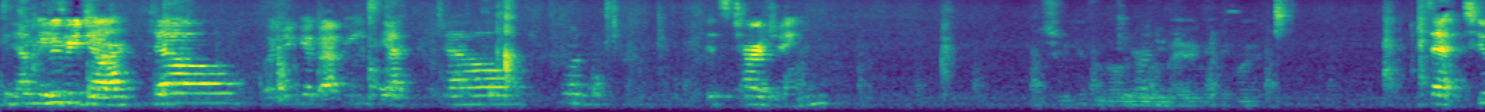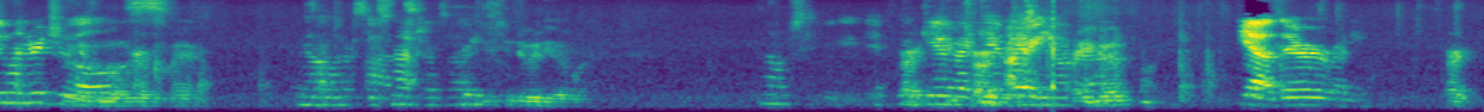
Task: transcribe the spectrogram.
Yeah, Maybe gel, gel, What'd you get, Becky? yeah, gel. It's charging. Should we give a milligram mag anyway? It's at two hundred Should we give a milligram joules. of mag? No, it's not Torsades. You can do it either way. No, if we Alright, give, keep I charging. give Are you good? Yeah, they're ready. Whenever you're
